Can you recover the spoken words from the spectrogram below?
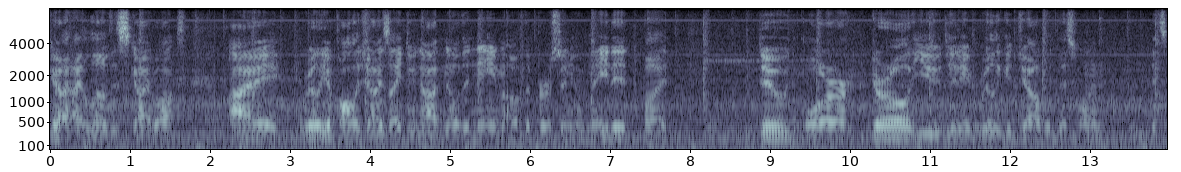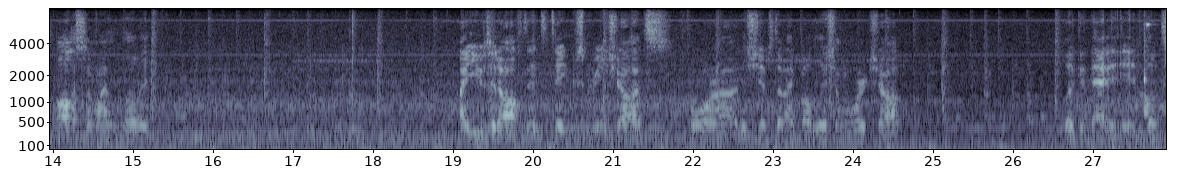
God, I love this skybox. I really apologize. I do not know the name of the person who made it, but dude or girl, you did a really good job with this one. It's awesome. I love it. I use it often to take screenshots for uh, the ships that I publish on the workshop. Look at that. It, it looks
